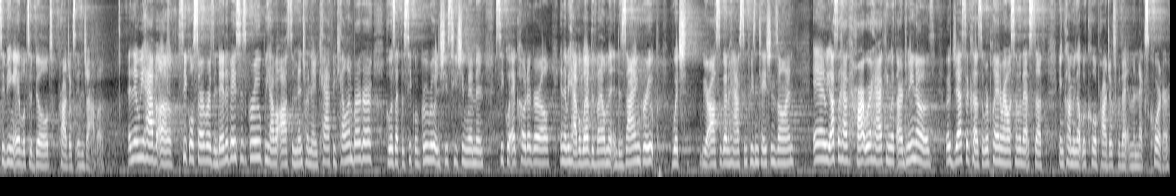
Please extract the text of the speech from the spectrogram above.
to being able to build projects in Java. And then we have uh, a SQL servers and databases group. We have an awesome mentor named Kathi Kellenberger, who is like the SQL guru, and she's teaching women SQL at Coder Girl. And then we have a web development and design group, which we are also going to have some presentations on. And we also have hardware hacking with Arduinos with Jessica, so we're playing around with some of that stuff and coming up with cool projects for that in the next quarter.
